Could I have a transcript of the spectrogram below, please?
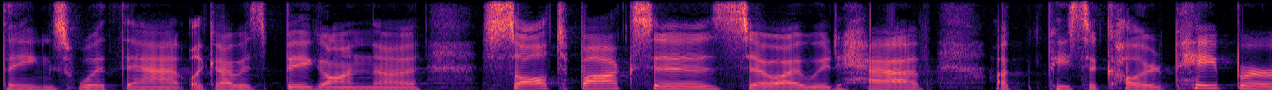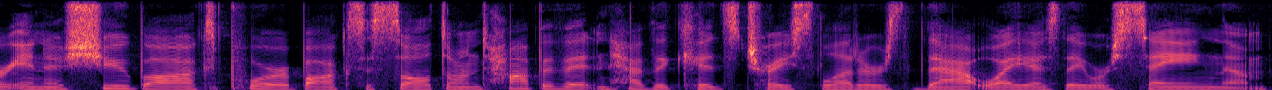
things with that. Like I was big on the salt boxes. So I would have a piece of colored paper in a shoebox, pour a box of salt on top of it, and have the kids trace letters that way as they were saying them.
